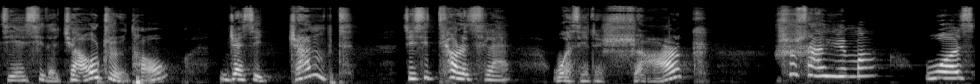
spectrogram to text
杰西的脚趾头。Jessie jumped，杰西跳了起来。Was it a shark？ 是鲨鱼吗？Was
